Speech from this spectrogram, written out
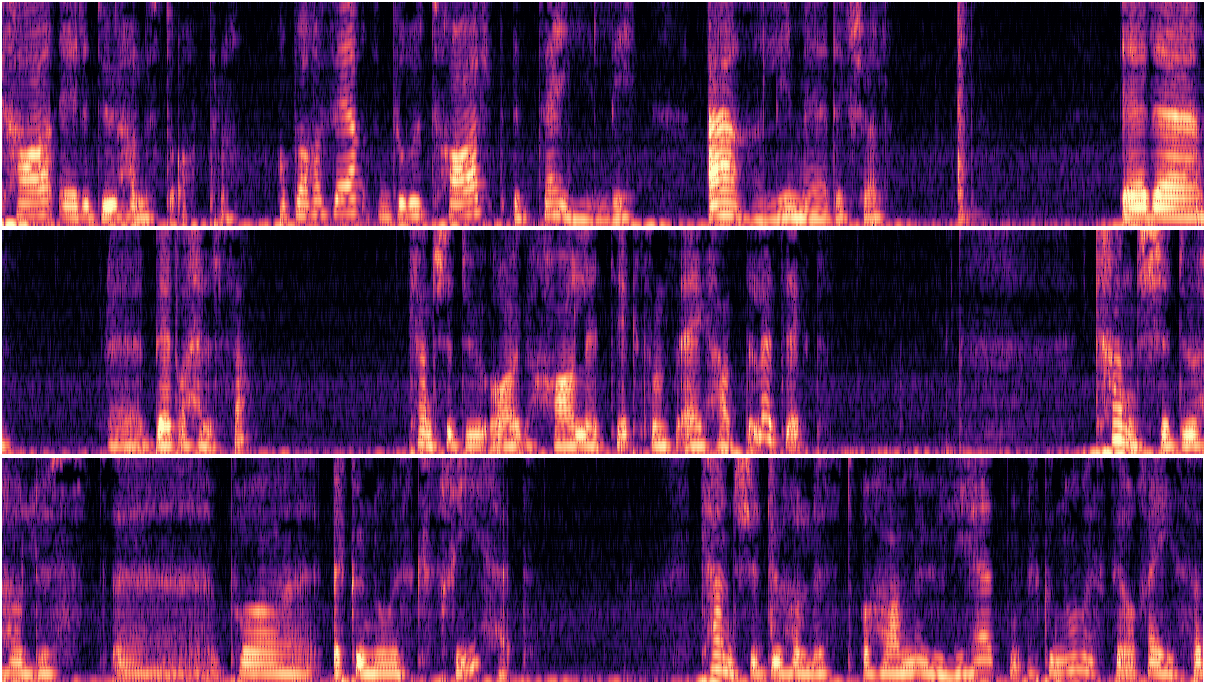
Hva er det du har lyst til å oppnå? Og bare vær brutalt deilig, ærlig med deg sjøl. Er det eh, bedre helse? Kanskje du òg har leddgikt, sånn som jeg hadde leddgikt. Kanskje du har lyst eh, på økonomisk frihet? Kanskje du har lyst å ha muligheten økonomisk til å reise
